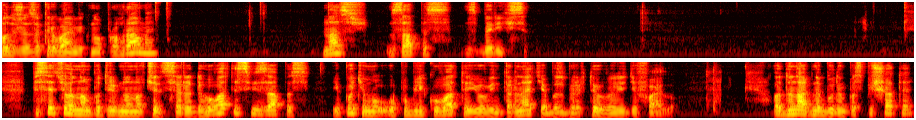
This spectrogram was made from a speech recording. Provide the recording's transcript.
Отже, закриваємо вікно програми. Наш запис зберігся. Після цього нам потрібно навчитися редагувати свій запис і потім опублікувати його в інтернеті або зберегти у вигляді файлу. Однак не будемо поспішати,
